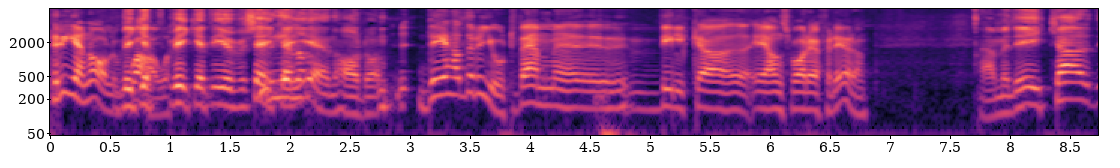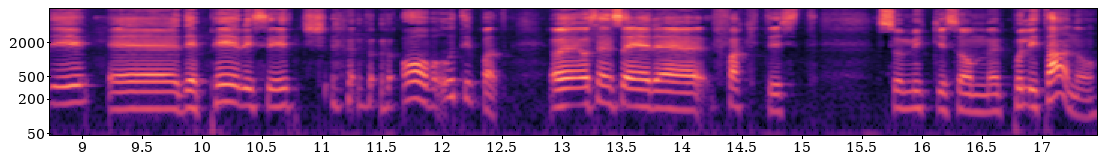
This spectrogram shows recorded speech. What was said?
3-0, Vilket, wow! vilket i och för sig kan 3-0. ge en Hardon. Det hade det gjort. Vem, eh, vilka är ansvariga för det då? Ja men det är Icardi, eh, det är Perisic. Åh vad otippat. Och, och sen så är det faktiskt så mycket som Politano.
